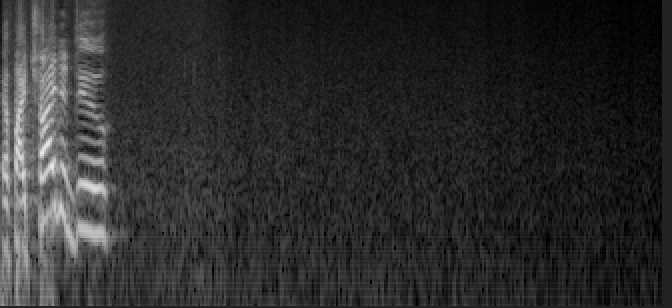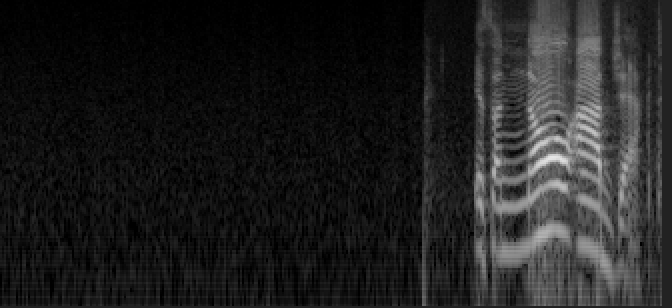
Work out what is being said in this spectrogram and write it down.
If I try to do It's a null object.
